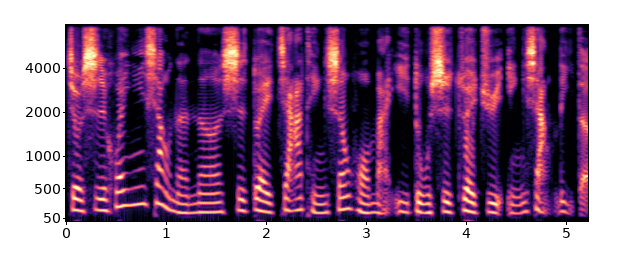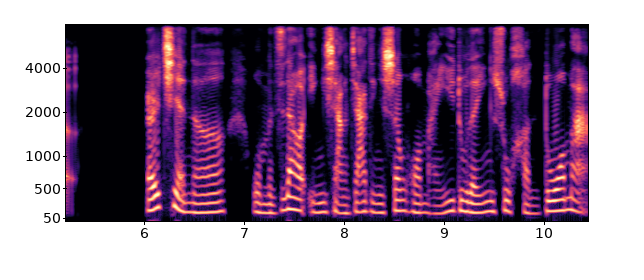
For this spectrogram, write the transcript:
就是婚姻效能呢，是对家庭生活满意度是最具影响力的。而且呢，我们知道影响家庭生活满意度的因素很多嘛，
